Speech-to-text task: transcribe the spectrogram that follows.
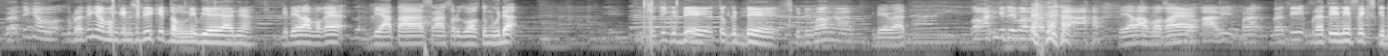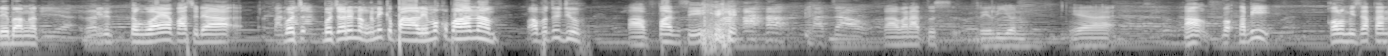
Berarti nggak berarti nggak mungkin sedikit dong nih biayanya. Gede lah pokoknya di atas transfer gua waktu muda. Berarti gede, itu gede, gede banget. Gede banget. Lo kan gede banget. Iyalah pokoknya. Dua kali. Ber- Berarti berarti ini fix gede banget. Iya, nanti tunggu aja pas sudah Boco- bocorin dong ini kepala lima, kepala enam, apa tujuh? 8 sih. Kacau. 800 triliun. Ya. Ah, tapi kalau misalkan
